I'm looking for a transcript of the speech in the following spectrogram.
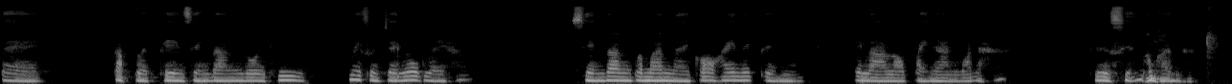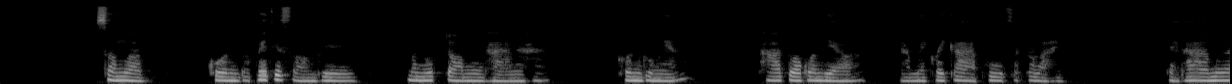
แต่กลับเปิดเพลงเสียงดังโดยที่ไม่สนใจโลกเลยค่ะเสียงดังประมาณไหนก็ให้นึกถึงเวลาเราไปงานวัดอะฮะคือเสียงประมาณนั้นสำหรับคนประเภทที่สองคือ มนุษย์จอมนินทานะคะคนกลุ่มเนี้ย ถ้าตัวคนเดียวจะไม่ค่อยกล้าพูดสักเท่าไหร่ แต่ถ้าเมื่อ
